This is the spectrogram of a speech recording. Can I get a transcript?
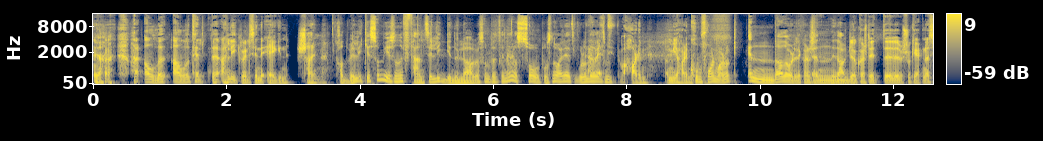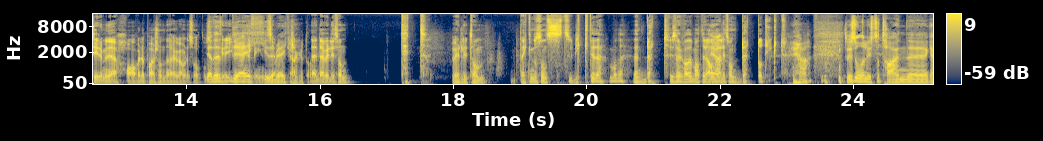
har alle, alle teltene allikevel sin egen sjarm. Hadde vel ikke så mye sånne fancy liggeunderlag og sånn på den tiden, og soveposene var litt hvordan det vet liksom, Det var halm. Det var mye halm. Komforten var nok enda dårligere kanskje enn i dag. Du er kanskje litt uh, sjokkert når jeg sier det, men jeg har vel et par sånne gamle soveposer. Ja, det- det er ikke- det ble jeg ikke sjokkert av. Ja. det er veldig sånn tett. Veldig sånn Det er ikke noe sånn viktig, det. måte. Det er dødt, hvis jeg kaller det. Materialet Ja. er litt sånn dødt og tykt. Ja. Så hvis noen har lyst til å ta en eh,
